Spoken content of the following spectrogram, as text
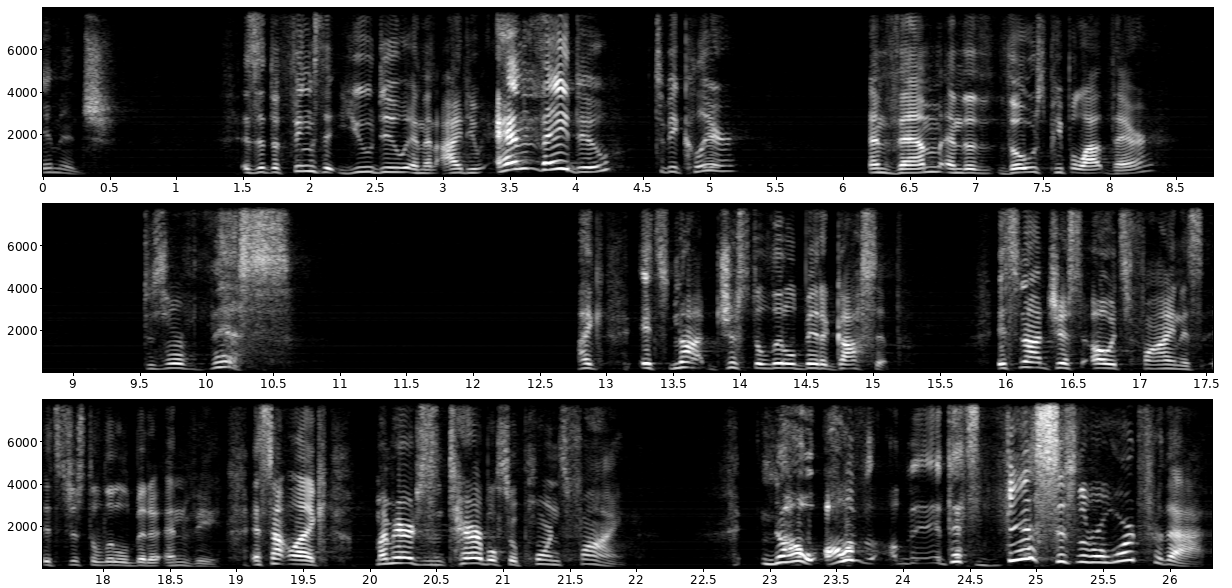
image is that the things that you do and that I do, and they do, to be clear, and them and the, those people out there deserve this. Like, it's not just a little bit of gossip. It's not just, oh, it's fine, it's, it's just a little bit of envy. It's not like, my marriage isn't terrible, so porn's fine. No, all of this, this is the reward for that.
